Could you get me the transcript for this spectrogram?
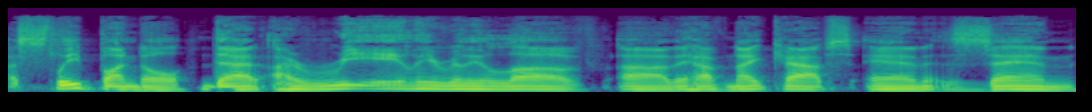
a sleep bundle that I really, really love. Uh, they have nightcaps and Zen,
